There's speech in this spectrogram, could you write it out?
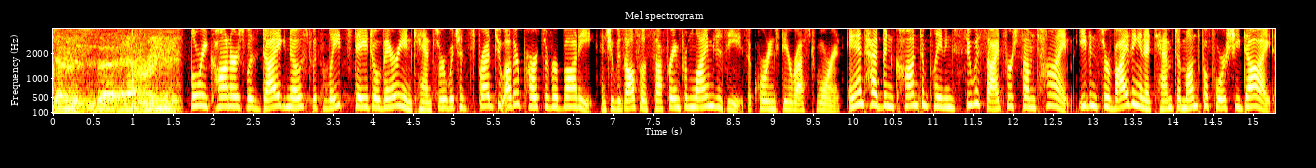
Yeah, this is a, an aberration. Lori Connors was diagnosed with late stage ovarian cancer, which had spread to other parts of her body, and she was also suffering from Lyme disease, according to the arrest warrant, and had been contemplating suicide for some time, even surviving an attempt a month before she died,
